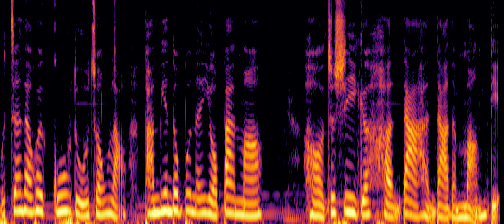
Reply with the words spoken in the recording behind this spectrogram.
我真的会孤独终老，旁边都不能有伴吗？好，这是一个很大很大的盲点。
